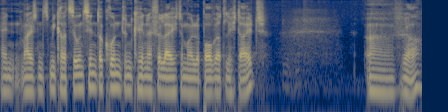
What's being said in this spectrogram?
haben meistens Migrationshintergrund und kennen vielleicht einmal ein paar wörtlich Deutsch. Äh, ja,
